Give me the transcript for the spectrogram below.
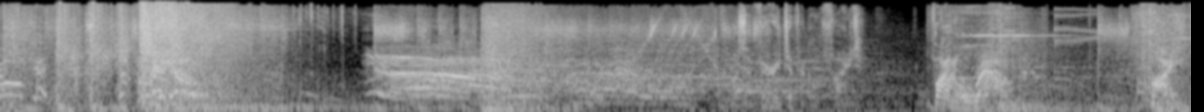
it! Was a very difficult fight. Final round. Fight!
